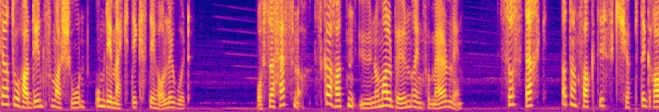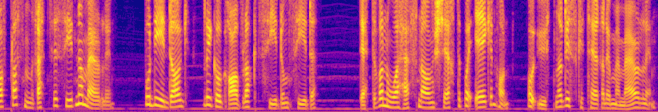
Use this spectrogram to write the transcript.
til at hun hadde informasjon om de mektigste i Hollywood. Også Hefner skal ha hatt en unormal beundring for Marilyn, så sterk at han faktisk kjøpte gravplassen rett ved siden av Marilyn, hvor de i dag ligger gravlagt side om side. Dette var noe Hefner arrangerte på egen hånd, og uten å diskutere det med Marilyn.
